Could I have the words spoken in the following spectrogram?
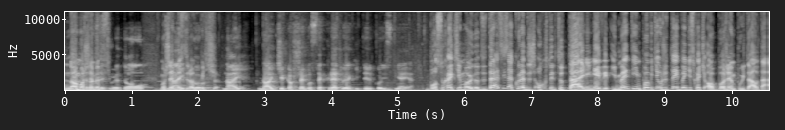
No możemy... Teraz lecimy do możemy zrobić. Naj, najciekawszego sekretu, jaki tylko istnieje. Bo słuchajcie, moi drodzy, teraz jest akurat rzecz, o której totalnie nie wiem. I Mandy mi powiedział, że tutaj będzie, słuchajcie, o, możemy pójść do auta.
